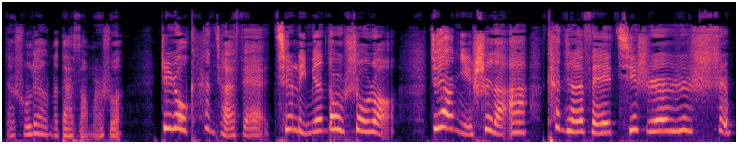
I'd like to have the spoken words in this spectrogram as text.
大叔亮着大嗓门说：“这肉看起来肥，其实里面都是瘦肉，就像你似的啊，看起来肥，其实是吧？”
